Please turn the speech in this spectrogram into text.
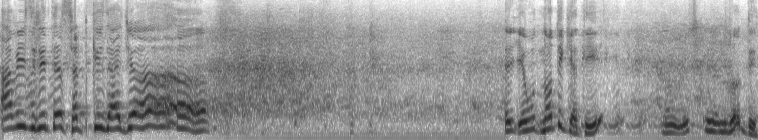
આવી જ રીતે સટકી જાજો. એવું નહોતી કહેતી? નહોતી.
